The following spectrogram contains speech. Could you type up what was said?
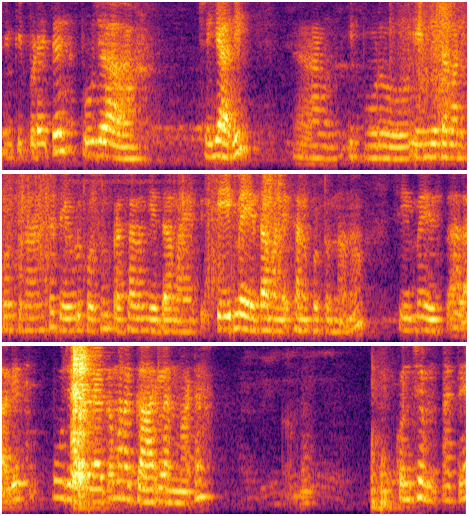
ఇంక ఇప్పుడైతే పూజ చెయ్యాలి. ఇప్పుడు ఏం చేద్దాం అనుకుంటున్నాను అంటే దేవుడి కోసం ప్రసాదం చేద్దాం అనేసి సేమే చేద్దాం అనేసి అనుకుంటున్నాను. సేమే చేస్తా అలాగే పూజ అయిపోయాక మన గారెలు అనమాట కొంచెం అయితే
